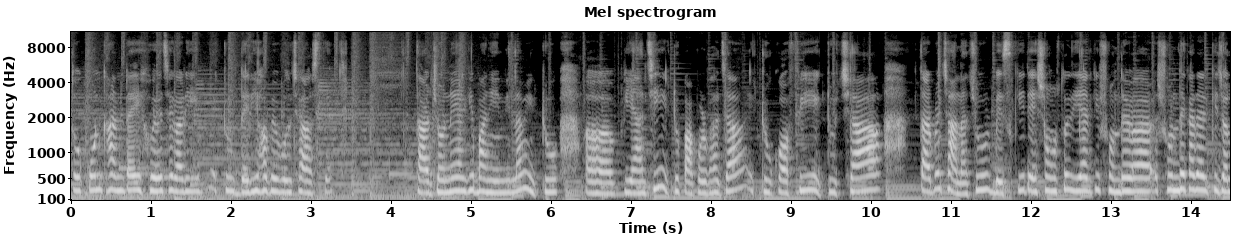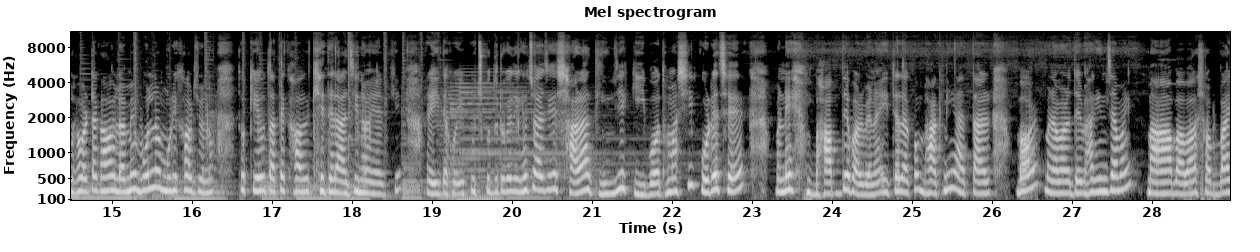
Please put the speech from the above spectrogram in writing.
তো কোনখানটায় হয়েছে গাড়ি একটু দেরি হবে বলছে আসতে। তার জন্যই আর কি বানিয়ে নিলাম। একটু পেঁয়াজি, একটু পাঁপড় ভাজা, একটু কফি, একটু চা তারপরে চানাচুর, বিস্কিট, এই সমস্ত দিয়ে আর কি সন্ধে সন্ধেকারে আর কি জলখাবারটা খাওয়া হলো। আমি বললাম, মুড়ি খাওয়ার জন্য। তো কেউ তাতে খাওয়া খেতে রাজি নয় আর কি। আর এই দেখো, এই পুচকু দুটোকে দেখেছ? আজকে সারা দিন যে কী বদমাশি করেছে মানে ভাবতে পারবে না। এটা দেখো, ভাগ্নি আর তার বর মানে আমাদের ভাগিন জামাই, মা, বাবা সবাই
